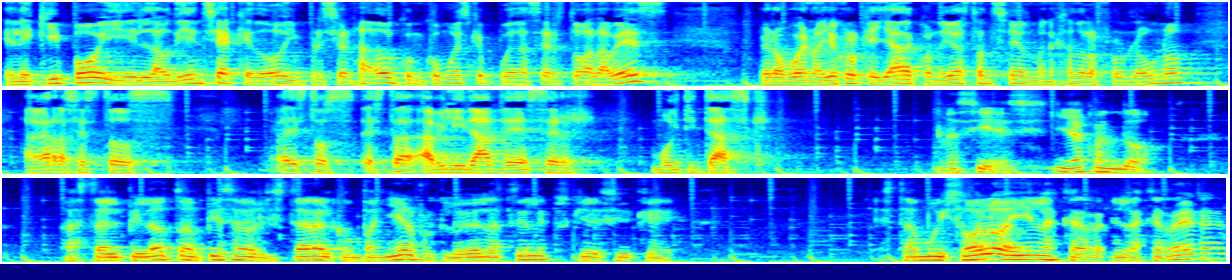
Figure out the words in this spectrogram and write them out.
el equipo y la audiencia quedó impresionado con cómo es que puede hacer todo a la vez. Pero bueno, yo creo que ya cuando ya tantos años manejando la Fórmula 1, agarras estos, estos, esta habilidad de ser multitask. Así es. Y ya cuando hasta el piloto empieza a felicitar al compañero porque lo vio en la tele, pues quiere decir que está muy solo ahí en la, en la carrera,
